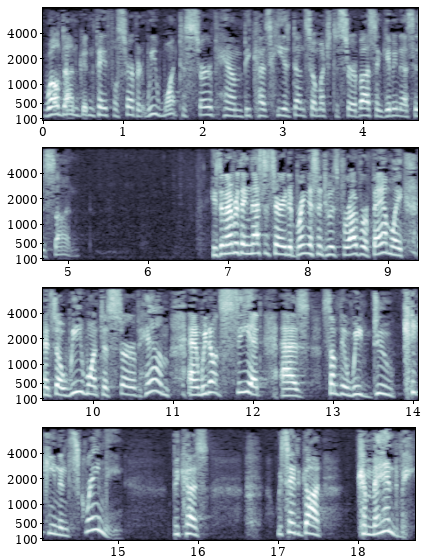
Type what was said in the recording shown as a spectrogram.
well done, good and faithful servant. We want to serve Him because He has done so much to serve us in giving us His Son. He's done everything necessary to bring us into his forever family. And so we want to serve him and we don't see it as something we do kicking and screaming because we say to God, command me.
